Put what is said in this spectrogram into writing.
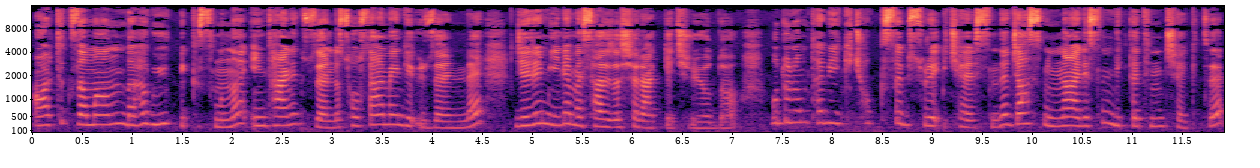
Artık zamanın daha büyük bir kısmını internet üzerinde, sosyal medya üzerinde Jeremy ile mesajlaşarak geçiriyordu. Bu durum tabii ki çok kısa bir süre içerisinde Jasmine'in ailesinin dikkatini çekti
